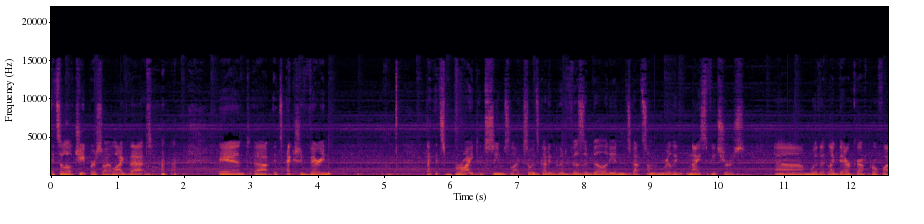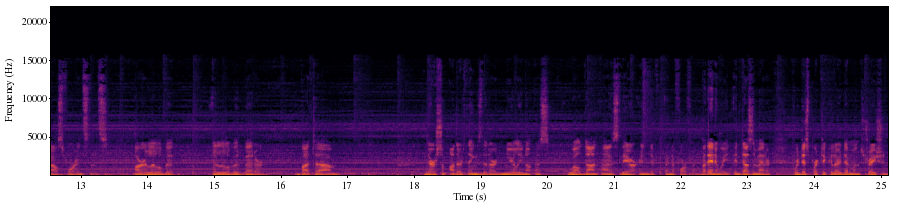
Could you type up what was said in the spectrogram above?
it's a little cheaper, so I like that. and uh, it's actually very it's bright it seems like. So it's got a good visibility and it's got some really nice features um, with it. Like the aircraft profiles for instance are a little bit a little bit better. But um, there are some other things that are nearly not as well done as they are in the, in the ForeFlight. but anyway it doesn't matter. For this particular demonstration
